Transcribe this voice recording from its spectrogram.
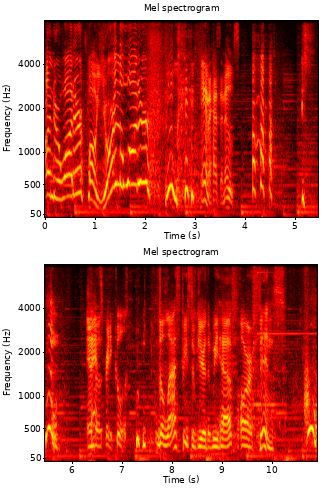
underwater while you're in the water. Ooh, and it has a nose. Hmm, And That's the, pretty cool. the last piece of gear that we have are fins. Ooh,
